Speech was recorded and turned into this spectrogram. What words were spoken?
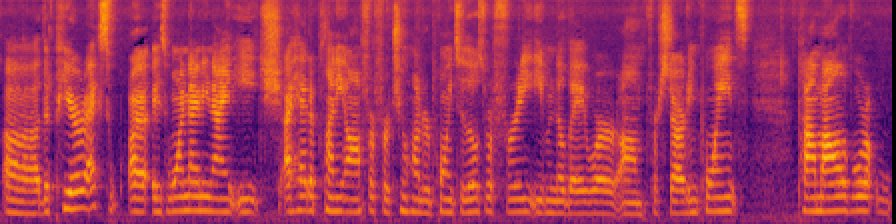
Uh, the Purex uh, is $1.99 each. I had a Plenti offer for 200 points, so those were free even though they were um, for starting points. Palmolive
